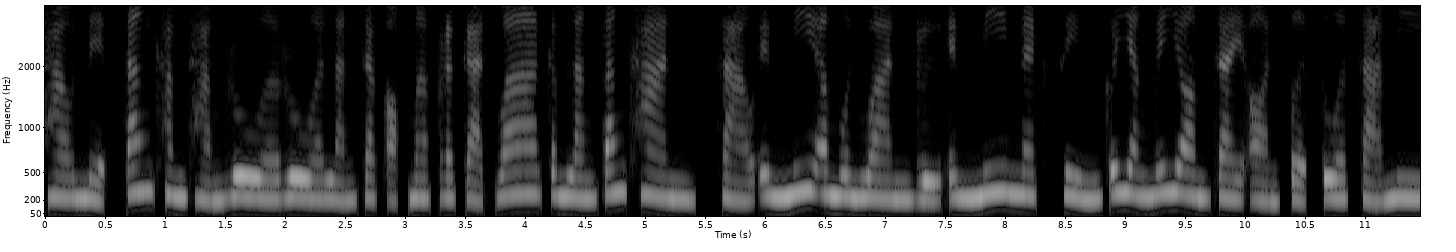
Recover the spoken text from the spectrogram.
ชาวเน็ตตั้งคำถามรัวๆหลังจากออกมาประกาศว่ากำลังตั้งครรภ์สาวเอมมี่อมนวัน หรือเอมมี่แม็กซิมก็ยังไม่ยอมใจอ่อนเปิดตัวสามี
